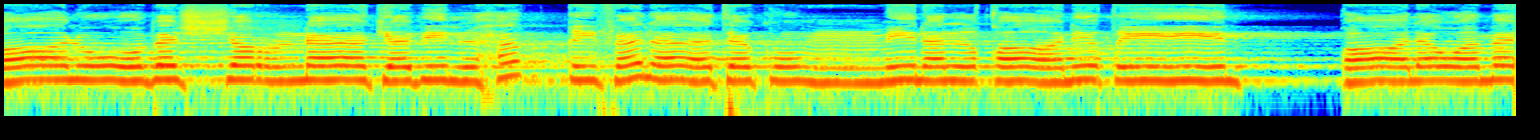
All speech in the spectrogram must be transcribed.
قالوا بشرناك بالحق فلا تكن من القانطين. قال ومن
